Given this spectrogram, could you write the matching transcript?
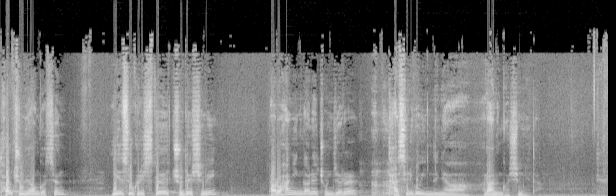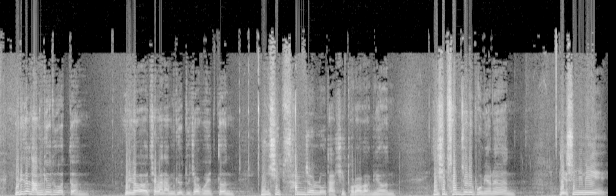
더 중요한 것은 예수 그리스도의 주되심이 바로 한 인간의 존재를 다스리고 있느냐라는 것입니다. 우리가 남겨두었던, 우리가 제가 남겨두자고 했던 23절로 다시 돌아가면 23절에 보면은 예수님이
